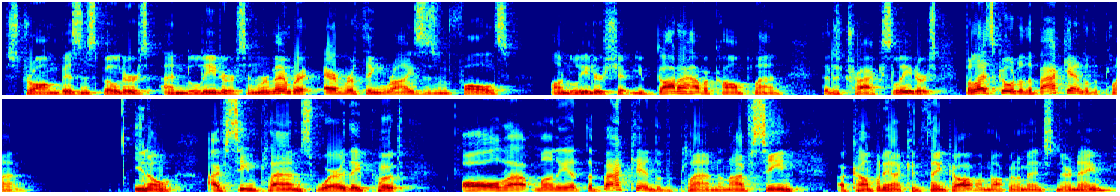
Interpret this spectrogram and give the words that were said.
strong business builders and leaders. And remember, everything rises and falls on leadership. You've got to have a comp plan that attracts leaders. But let's go to the back end of the plan. You know, I've seen plans where they put all that money at the back end of the plan, and I've seen a company I can think of, I'm not going to mention their name,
